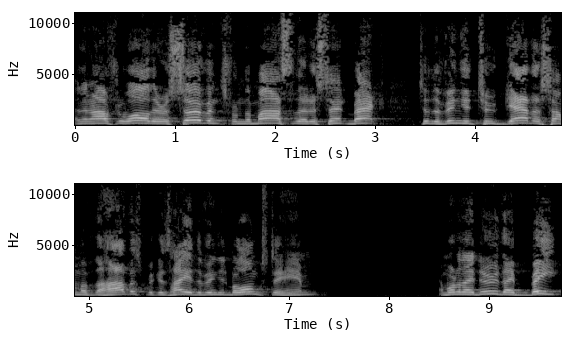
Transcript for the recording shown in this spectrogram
And then after a while, there are servants from the master that are sent back to the vineyard to gather some of the harvest because, hey, the vineyard belongs to him. And what do they do? They beat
